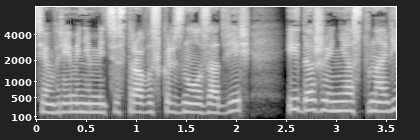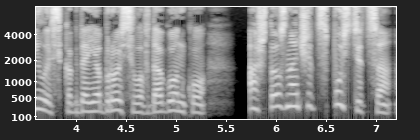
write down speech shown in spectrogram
Тем временем медсестра выскользнула за дверь и даже не остановилась, когда я бросила вдогонку. «А что значит спуститься?»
